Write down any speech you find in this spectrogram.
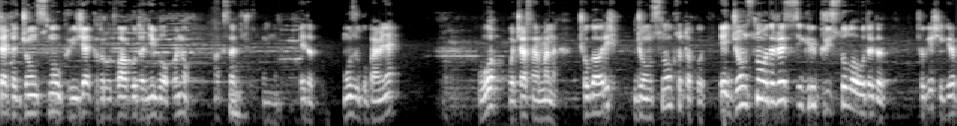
Это Джон Сноу приезжает, которого два года не было, понял? А, кстати, что вспомнил? Этот, музыку поменяй. О, вот сейчас нормально. Что говоришь? Джон Сноу кто такой? Эй, Джон Сноу, это же с Игры Престола вот этот. Что говоришь, Игра...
